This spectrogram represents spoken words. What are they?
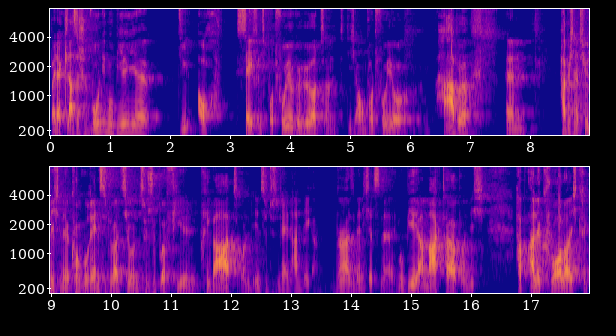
bei der klassischen Wohnimmobilie, die auch safe ins Portfolio gehört und die ich auch im Portfolio habe, ähm, habe ich natürlich eine Konkurrenzsituation zu super vielen privat- und institutionellen Anlegern. Ne? Also wenn ich jetzt eine Immobilie am Markt habe und ich habe alle Crawler, ich kriege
